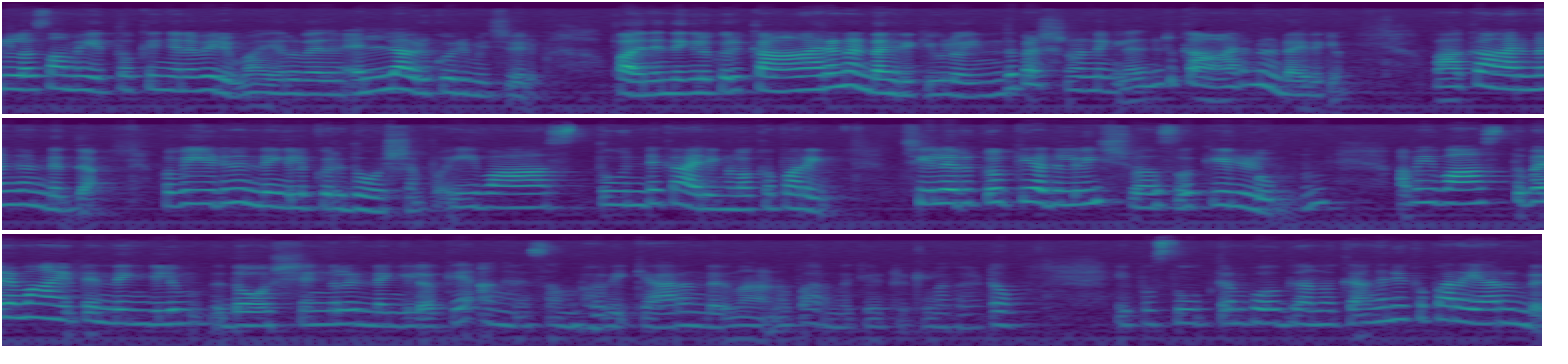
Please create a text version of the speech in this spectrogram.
ഉള്ള സമയത്തൊക്കെ ഇങ്ങനെ വരും വയറുവേദന എല്ലാവർക്കും ഒരുമിച്ച് വരും. അപ്പോൾ അതിനെന്തെങ്കിലുമൊക്കെ ഒരു കാരണം ഉണ്ടായിരിക്കുമല്ലോ. എന്ത് പ്രശ്നം ഉണ്ടെങ്കിലും അതിനൊരു കാരണം ഉണ്ടായിരിക്കും. അപ്പോൾ ആ കാരണം കണ്ടെത്തുക. അപ്പോൾ വീടിന് എന്തെങ്കിലുമൊക്കെ ഒരു ദോഷം അപ്പോൾ ഈ വാസ്തുവിന്റെ കാര്യങ്ങളൊക്കെ പറയും. ചിലർക്കൊക്കെ അതിൽ വിശ്വാസമൊക്കെ ഉള്ളൂ. അപ്പോൾ ഈ വാസ്തുപരമായിട്ട് എന്തെങ്കിലും ദോഷങ്ങൾ ഉണ്ടെങ്കിലൊക്കെ അങ്ങനെ സംഭവിക്കാറുണ്ട് എന്നാണ് പറഞ്ഞു കേട്ടിട്ടുള്ളത് കേട്ടോ. ഇപ്പോൾ സൂത്രം പോകുക എന്നൊക്കെ അങ്ങനെയൊക്കെ പറയാറുണ്ട്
